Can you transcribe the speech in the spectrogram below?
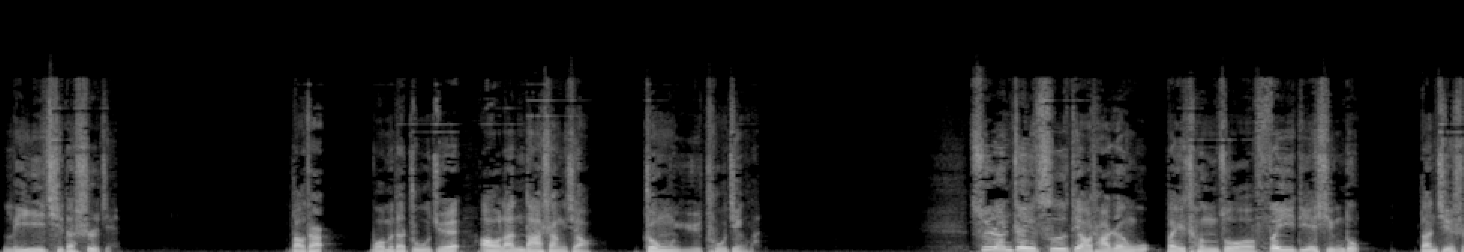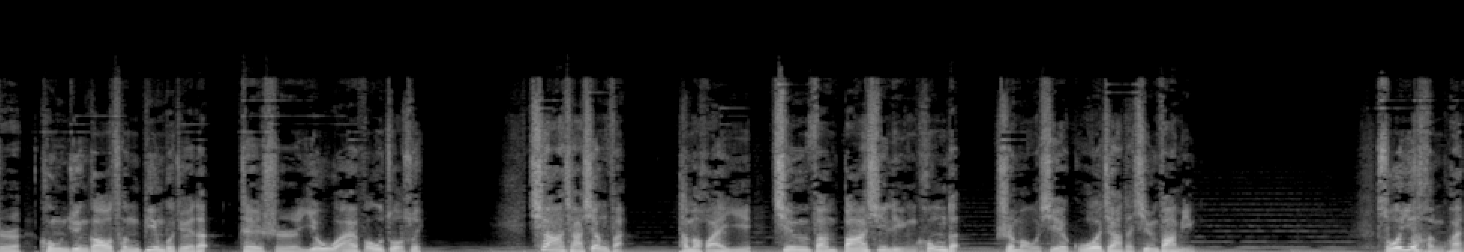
离奇的事件。到这儿，我们的主角奥兰达上校终于出镜了。虽然这次调查任务被称作“飞碟行动”，但其实空军高层并不觉得这是 UFO 作祟，恰恰相反，他们怀疑侵犯巴西领空的是某些国家的新发明。所以很快，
